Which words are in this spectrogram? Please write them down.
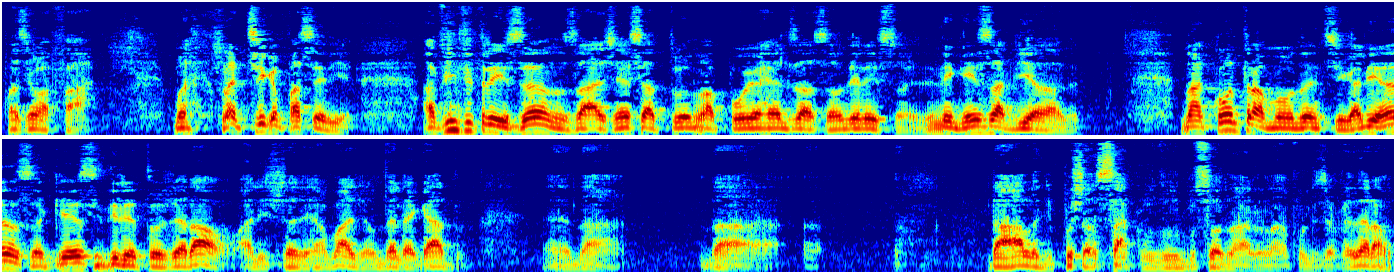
fazer uma farra. Uma, uma antiga parceria. Há 23 anos a agência atua no apoio à realização de eleições. E ninguém sabia nada. Na contramão da antiga aliança, que esse diretor-geral, Alexandre Ramagem, um delegado é, da, da da ala de puxa-sacos do Bolsonaro na Polícia Federal,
